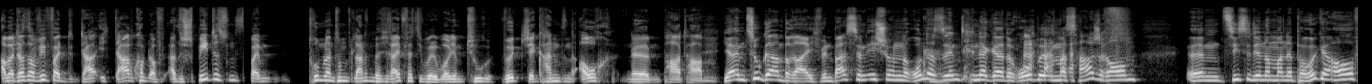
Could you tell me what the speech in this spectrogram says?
Aber das auf jeden Fall, da, ich, da kommt auf, also spätestens beim Turmland zum Landesbecherei Festival Volume 2 wird Jack Hansen auch ne, einen Part haben. Ja, im Zugabenbereich. Wenn Basti und ich schon runter sind in der Garderobe im Massageraum, ähm, ziehst du dir nochmal eine Perücke auf,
